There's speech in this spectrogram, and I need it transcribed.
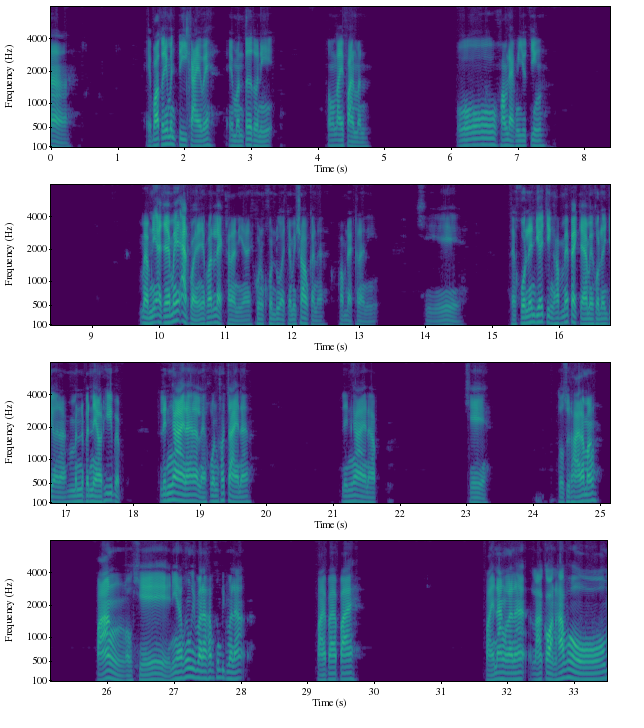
ไอ้บอสตัวนี้มันตีไกลไว้ไอ้มอนเตอร์ตัวนี้ ต้องไล่ฟันมัน โอ้ความแหลกมีอยู่จริง แบบนี้อาจจะไม่อัดบ่อยนะเพราะแหลกขนาดนี้คนคนดูอาจจะไม่ชอบกันนะความแหลกขนาดนี้โอเค แต่คนเล่นเยอะจริงครับไม่แปลกใจทำไมคนเล่นเยอะนะมันเป็นแนวที่แบบเล่นง่ายนะหลายคนเข้าใจนะ เล่นง่ายนะครับโอเค ตัวสุดท้ายแล้วมั้งปังโอเค นี่ครับเครื่องบินมาแล้วครับเครื่องบินมาแล้ว ไปไปไปไปนั่งแล้วนะลาก่อนครับผม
